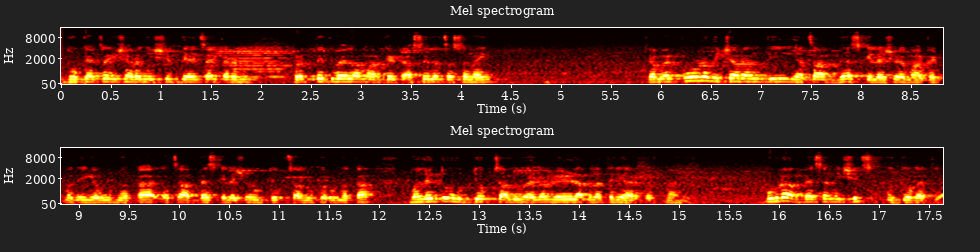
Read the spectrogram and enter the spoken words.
धोक्याचा इशारा निश्चित द्यायचा आहे कारण प्रत्येक वेळेला मार्केट असेलच असं नाही. त्यामुळे पूर्ण विचारांती ह्याचा अभ्यास केल्याशिवाय मार्केटमध्ये येऊ नका याचा अभ्यास केल्याशिवाय उद्योग चालू करू नका. भले तो उद्योग चालू व्हायला वेळ लागला तरी हरकत नाही. पूर्ण अभ्यासानिशीच उद्योगात या.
